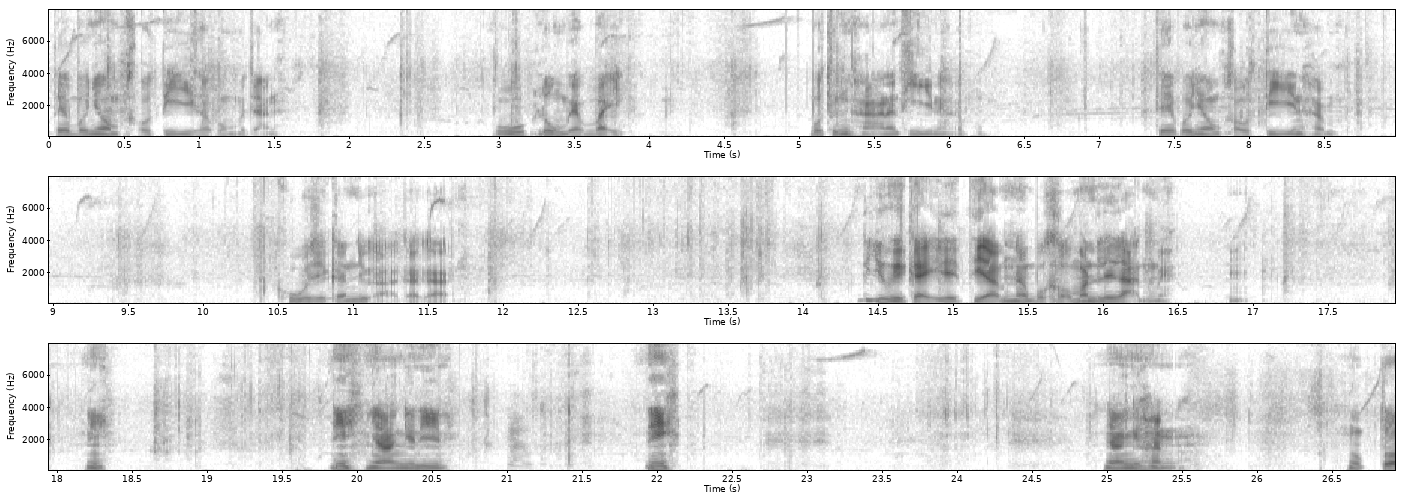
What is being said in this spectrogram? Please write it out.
แต่บ่ย่อมเข่าตีครับผมอาจารย์อู้ลงแบบไหวบ่ถึงหานาทีนะครับผมแต่บ่ย่อมเข่าตีนะครับ คู่ใส่กันอยู่อากอากอากก็อยู่ไกลๆเลยเตี่ยมนนะบ่เขามันเลยหลานไหมนี่ นี่ยางอยู่นี่ นี่ยางอยู่หันนกตัว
